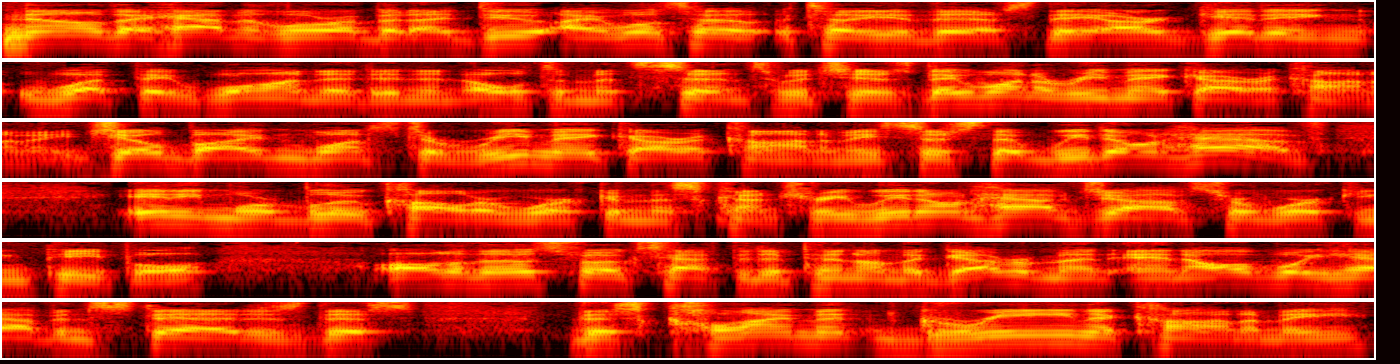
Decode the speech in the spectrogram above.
No, they haven't, Laura. But I do. I will tell, tell, you this: they are getting what they wanted in an ultimate sense, which is they want to remake our economy. Joe Biden wants to remake our economy such that we don't have any more blue collar work in this country. We don't have jobs for working people. All of those folks have to depend on the government, and all we have instead is this this climate green economy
